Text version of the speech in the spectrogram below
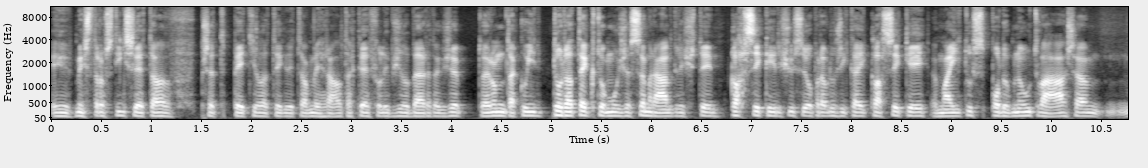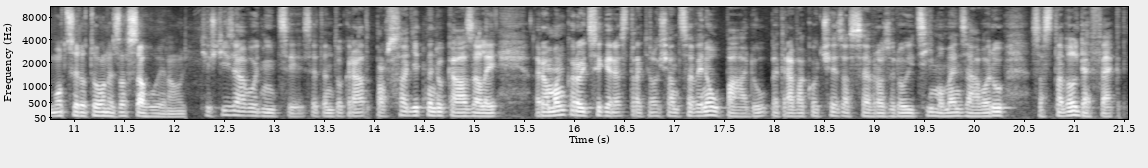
i mistrovství světa před pěti lety, kdy tam vyhrál také Filip Gilbert, takže to je jenom takový dodatek k tomu, že jsem rád, když ty klasiky, když už si opravdu říkají klasiky, mají tu podobnou tvář a moc se do toho nezasahuje. No. Čeští závodníci se tentokrát prosadit nedokázali. Roman Kreuziger ztratil šance vinou pádu, Petra Vakoče zase v rozhodující moment závodu zastavil defekt.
